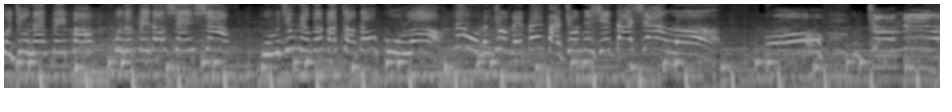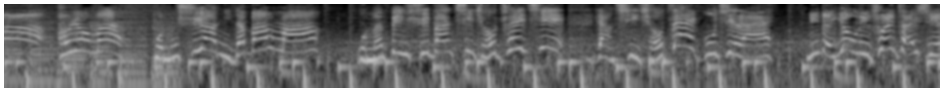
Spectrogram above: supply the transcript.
果救难背包不能飞到山上，我们就没有办法找到鼓了。那我们就没办法救那些大象了。哦，救命啊！朋友们，我们需要你的帮忙。我们必须帮气球吹气，让气球再鼓起来。你得用力吹才行。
